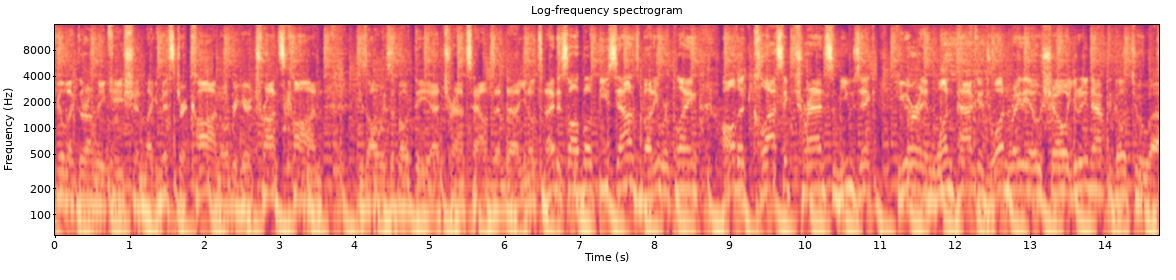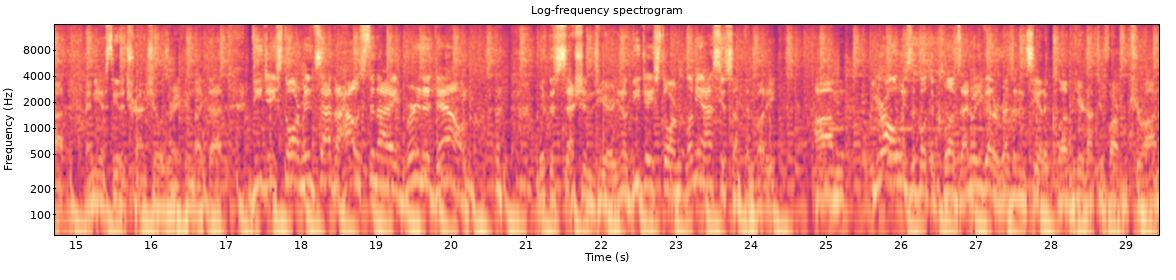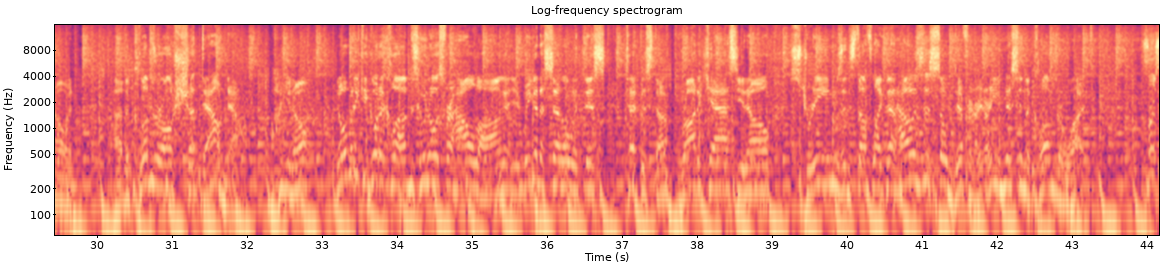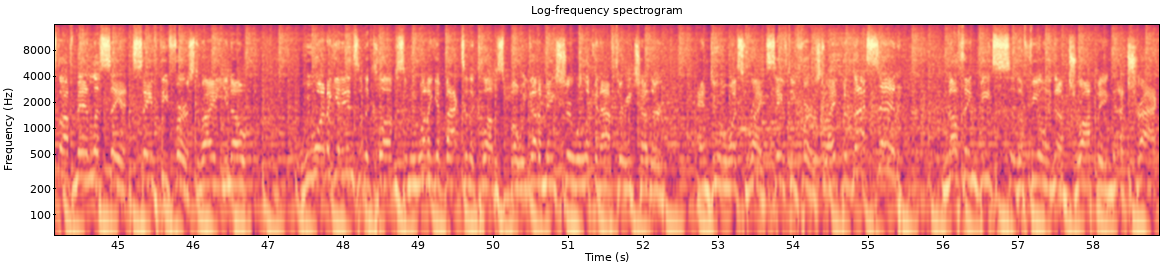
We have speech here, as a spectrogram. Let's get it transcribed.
Feel like they're on vacation, like Mr. Khan over here, Trance Khan. He's always about the uh, trance sounds. And, uh, you know, tonight it's all about these sounds, buddy. We're playing all the classic trance music here in one package, one radio show. You don't even have to go to uh, A State of Trance shows or anything like that. DJ Storm inside the house tonight, burning it down with the sessions here. You know, DJ Storm, let me ask you something, buddy. Um, you're always about the clubs. I know you got a residency at a club here not too far from Toronto, and uh, the clubs are all shut down now. you know, nobody can go to clubs. Who knows for how long? We got to settle with this type of stuff. Broadcasts, you know, streams and stuff like that. How is this so different? Are, are you missing the clubs or what? First off, man, let's say it safety first, right? You know, we want to get into the clubs and we want to get back to the clubs, but we got to make sure we're looking after each other and doing what's right. Safety first, right? But that said, nothing beats the feeling of dropping a track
